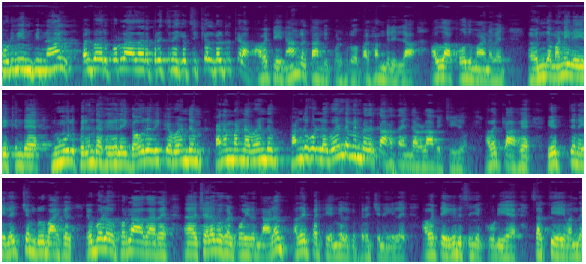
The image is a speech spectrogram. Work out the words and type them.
முடிவின் பின்னால் பல்வேறு பொருளாதார பிரச்சனைகள் சிக்கல்கள் இருக்கலாம். அவற்றை நாங்கள் தாங்கிக் கொள்கிறோம். அலமதுல்லா அல்லாஹ் போதுமானவன். இந்த மண்ணிலே இருக்கின்ற நூறு பெருந்தகைகளை கௌரவிக்க வேண்டும் கனம் பண்ண வேண்டும் கண்டுகொள்ள வேண்டும் என்பதற்காகத்தான் இந்த விழாவை செய்தோம். அதற்காக எத்தனை லட்சம் ரூபாய்கள் எவ்வளவு பொருளாதார செலவுகள் போயிருந்தாலும் அதை பற்றி எங்களுக்கு பிரச்சனை இல்லை. அவற்றை ஈடு செய்யக்கூடிய சக்தியை வந்த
